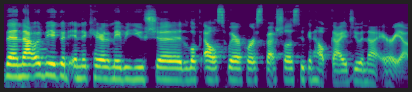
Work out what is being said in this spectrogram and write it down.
then that would be a good indicator that maybe you should look elsewhere for a specialist who can help guide you in that area.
